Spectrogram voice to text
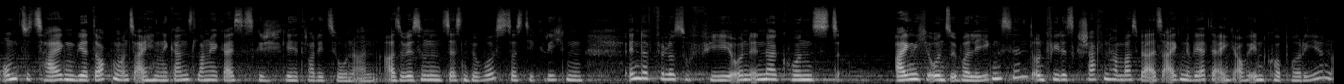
um zu zeigen, wir docken uns eigentlich eine ganz lange geistesgeschichtliche Tradition an. Also wir sind uns dessen bewusst, dass die Griechen in der Philosophie und in der Kunst eigentlich uns überlegen sind und vieles geschaffen haben, was wir als eigene Werte eigentlich auch inkorporieren.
